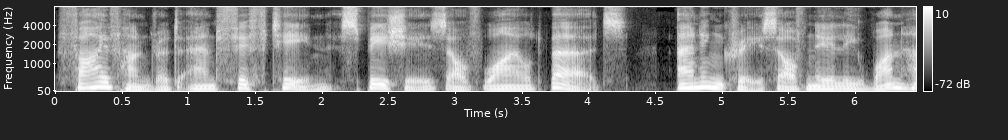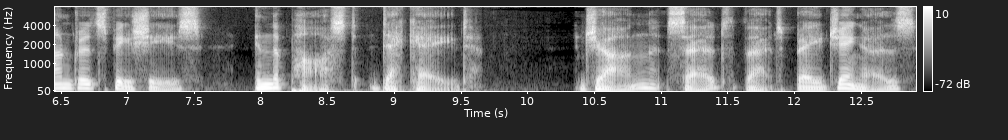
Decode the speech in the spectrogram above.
515 species of wild birds, an increase of nearly 100 species in the past decade. Zhang said that Beijingers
